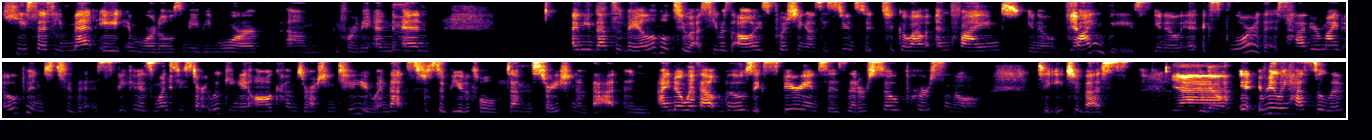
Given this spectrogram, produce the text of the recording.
he says he met eight immortals, maybe more um, before the end, and I mean, that's available to us. He was always pushing us, his students, to, to go out and find, you know, yeah. find these, you know, explore this, have your mind opened to this, because once you start looking, it all comes rushing to you. And that's just a beautiful demonstration of that. And I know without those experiences that are so personal to each of us, yeah. you know, it really has to live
